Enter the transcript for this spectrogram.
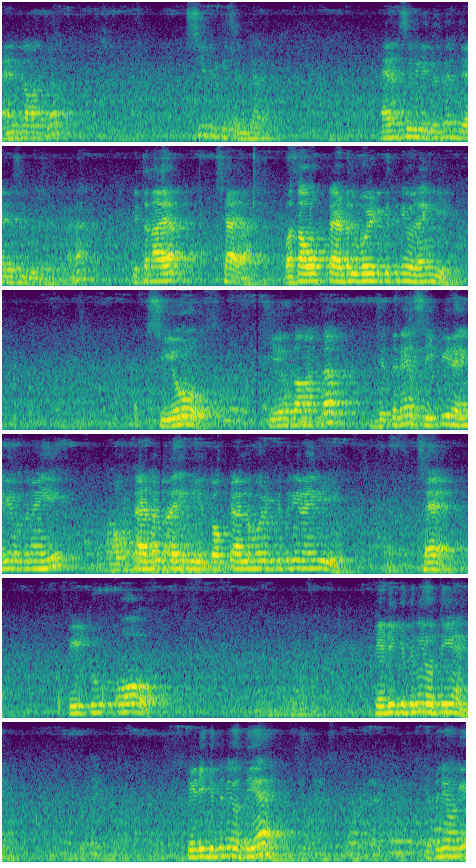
एन का मतलब Cp की संख्या है। एन से भी लिख देते हैं जेड से भी लिख देते हैं ना? कितना आया? छह आया। बताओ ऑक्टाइडल वोइड कितनी हो जाएँगी? सीओ सीओ का मतलब जितने सीपी रहेंगे, उतने ही ऑक्टाइडल रहेंगी। तो ऑक्टाइडल वोइड कितनी रहेंगी? छह। पी टू ओ टीडी कितनी होती है? टीडी कितनी होती है? कितनी होगी?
